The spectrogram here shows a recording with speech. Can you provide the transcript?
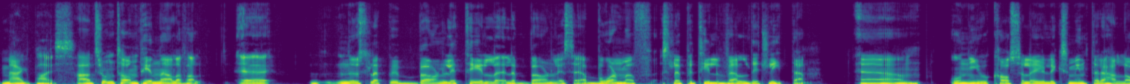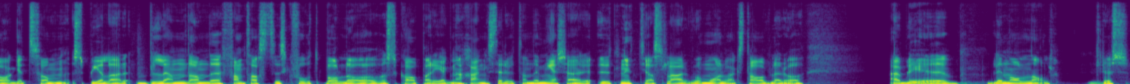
Magpies. Jag tror de tar en pinne i alla fall. Eh, nu släpper Burnley till, eller Burnley säger jag, Bournemouth släpper till väldigt lite. Eh, och Newcastle är ju liksom inte det här laget som spelar bländande, fantastisk fotboll och skapar egna chanser, utan det är mer så här utnyttja slarv och målvaktstavlor. Och, det blir blir 0-0. Kryss.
